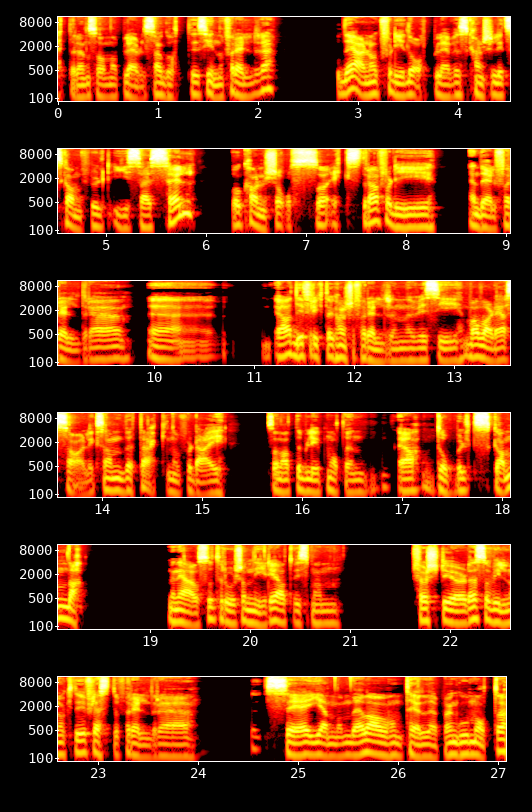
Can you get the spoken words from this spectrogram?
etter en sånn opplevelse har gått til sine foreldre. Og det er nok fordi det oppleves kanskje litt skamfullt i seg selv, og kanskje også ekstra fordi en del foreldre eh, Ja, de frykter kanskje foreldrene vil si 'hva var det jeg sa', liksom, 'dette er ikke noe for deg'. Sånn at det blir på en måte en ja, dobbelt skam, da. Men jeg også tror som Niri at hvis man først gjør det, så vil nok de fleste foreldre se gjennom det da, og håndtere det på en god måte,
